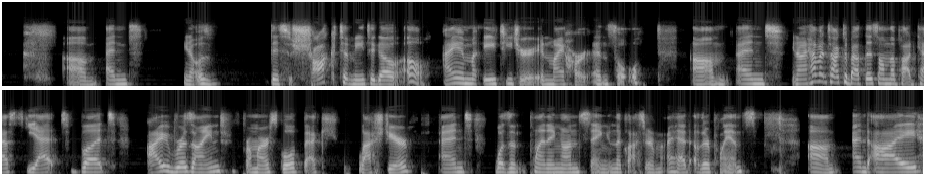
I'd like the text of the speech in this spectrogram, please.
um, and you know, it was this shock to me to go, oh, I am a teacher in my heart and soul. Um, and, you know, I haven't talked about this on the podcast yet, but I resigned from our school back last year and wasn't planning on staying in the classroom. I had other plans. Um, and I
